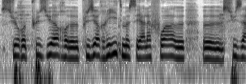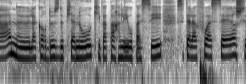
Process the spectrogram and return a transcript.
sur plusieurs, plusieurs rythmes. C'est à la fois Suzanne, l'accordeuse de piano, qui va parler au passé, c'est à la fois Serge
